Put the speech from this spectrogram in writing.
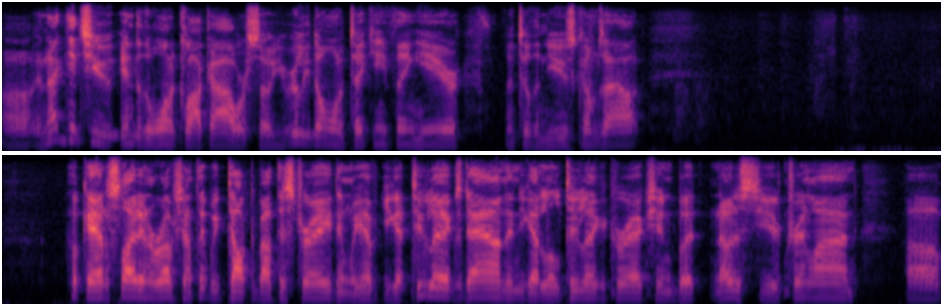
Uh, and that gets you into the one o'clock hour. So you really don't want to take anything here until the news comes out. Okay, I had a slight interruption. I think we talked about this trade, and we have you got two legs down, then you got a little two-legged correction. But notice your trend line um,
